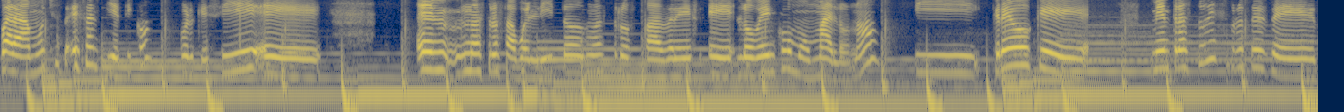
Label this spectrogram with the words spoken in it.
para muchos es antiético, porque sí, eh, en nuestros abuelitos, nuestros padres eh, lo ven como malo, ¿no? Y creo que mientras tú disfrutes de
